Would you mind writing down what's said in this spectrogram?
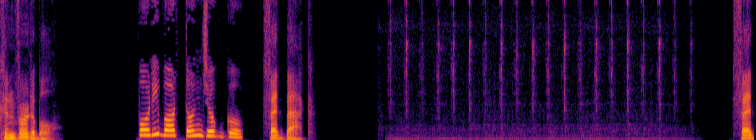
convertible, পরিবর্তনযোগ্য fed back, fed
